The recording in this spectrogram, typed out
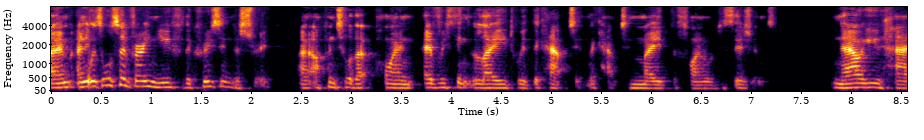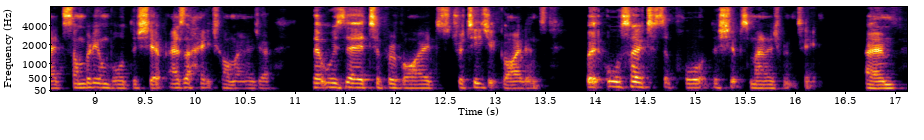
Um, and it was also very new for the cruise industry. And up until that point, everything laid with the captain. The captain made the final decisions. Now you had somebody on board the ship as a HR manager that was there to provide strategic guidance, but also to support the ship's management team. Um,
